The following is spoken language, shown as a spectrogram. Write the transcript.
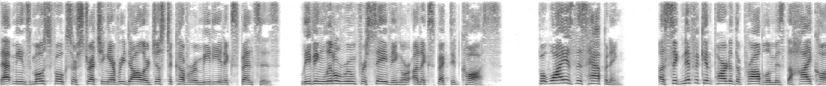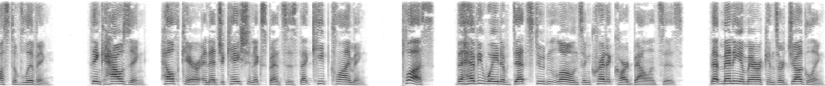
that means most folks are stretching every dollar just to cover immediate expenses, leaving little room for saving or unexpected costs. But why is this happening? A significant part of the problem is the high cost of living. Think housing, healthcare, and education expenses that keep climbing. Plus, the heavy weight of debt student loans and credit card balances that many Americans are juggling,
